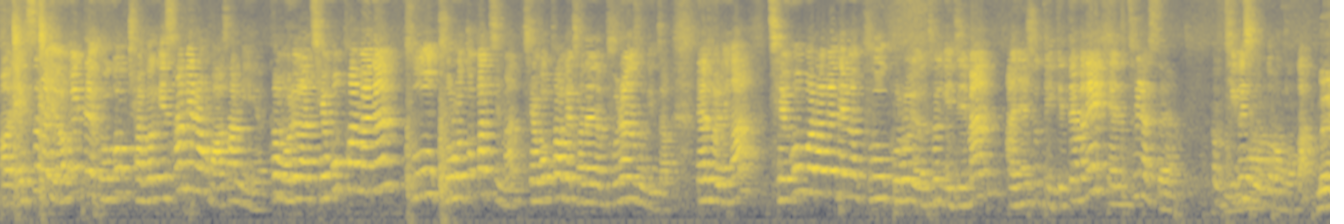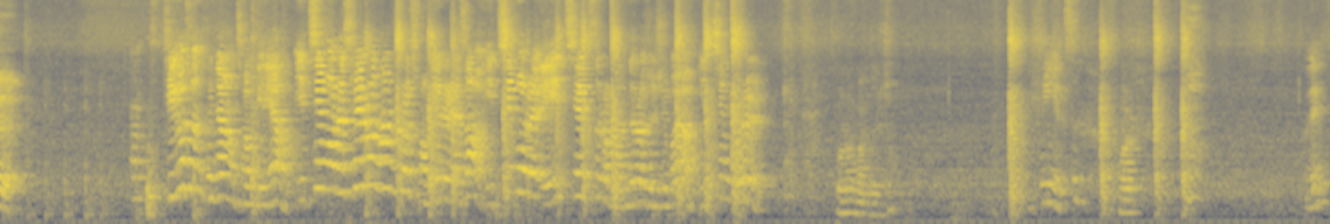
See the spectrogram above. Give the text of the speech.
어 x가 0일 때 우극 좌극이 3이랑 마삼이에요. 그럼 우리가 제곱하면은 9, 9로 똑같지만 제곱하기 전에는 불연속이죠. 그래서 우리가 제곱을 하게 되면 9, 9로 연속이지만 아닐 수도 있기 때문에 얘는 틀렸어요. 그럼 디귿이 궁금한 건가? 네! 응, 디귿은 그냥 저기예요. 이 친구를 새로운 함수로 정의를 해서 이 친구를 hx로 만들어 주시고요. 이 친구를 뭐로 만들 죠? dx 헐 왜?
